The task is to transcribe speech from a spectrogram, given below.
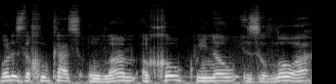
what is the Chukas Olam? A chok, we know, is a law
